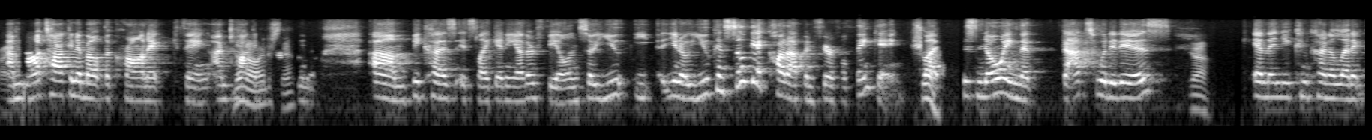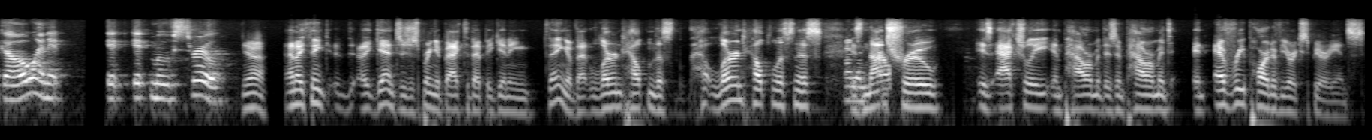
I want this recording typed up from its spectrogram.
Right. i'm not talking about the chronic thing. I'm talking no, no, I understand. About, you know, um, because it's like any other feel and so you, you you know you can still get caught up in fearful thinking sure. but just knowing that that's what it is yeah. and then you can kind of let it go and it it it moves through. Yeah, and I think again to just bring it back to that beginning thing of that learned helplessness, learned helplessness and is not true. Is actually empowerment. There's empowerment in every part of your experience,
